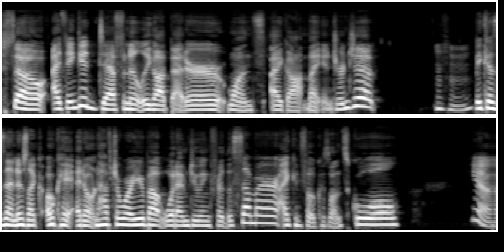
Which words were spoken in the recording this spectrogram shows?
So I think it definitely got better once I got my internship. Mm-hmm. Because then it's like, okay, I don't have to worry about what I'm doing for the summer. I can focus on school. Yeah.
